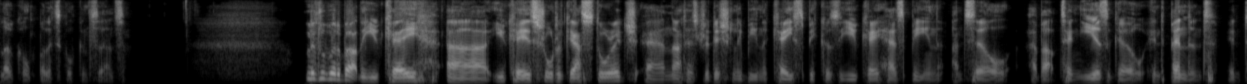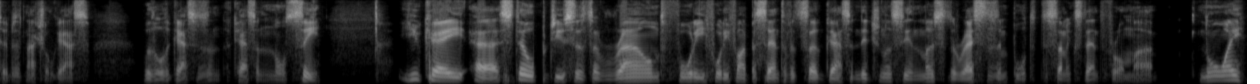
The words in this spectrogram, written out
local political concerns. A little bit about the UK. Uh, UK is short of gas storage, and that has traditionally been the case because the UK has been, until about 10 years ago, independent in terms of natural gas, with all the gases and gas in the North Sea. UK uh, still produces around 40 45% of its own gas indigenously, and most of the rest is imported to some extent from uh, Norway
